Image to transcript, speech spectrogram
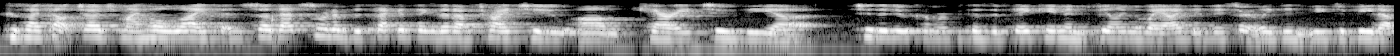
because I felt judged my whole life, and so that's sort of the second thing that I've tried to um, carry to the uh, to the newcomer. Because if they came in feeling the way I did, they certainly didn't need to beat up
